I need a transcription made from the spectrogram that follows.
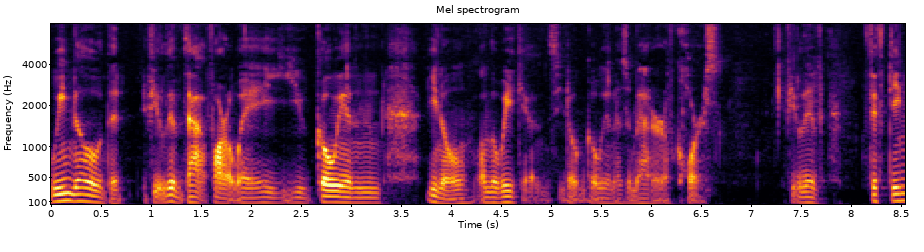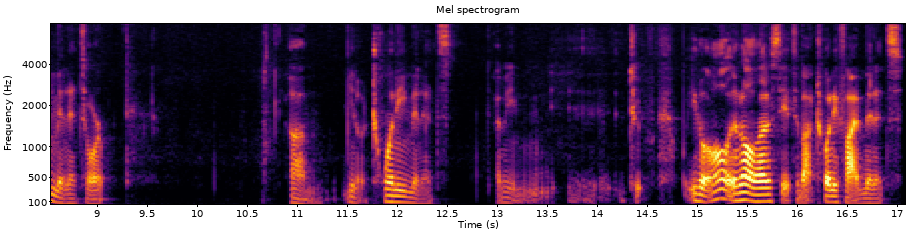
We know that if you live that far away, you go in, you know, on the weekends. You don't go in as a matter of course. If you live 15 minutes or um, you know 20 minutes I mean, to you know, all in all honesty, it's about 25 minutes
